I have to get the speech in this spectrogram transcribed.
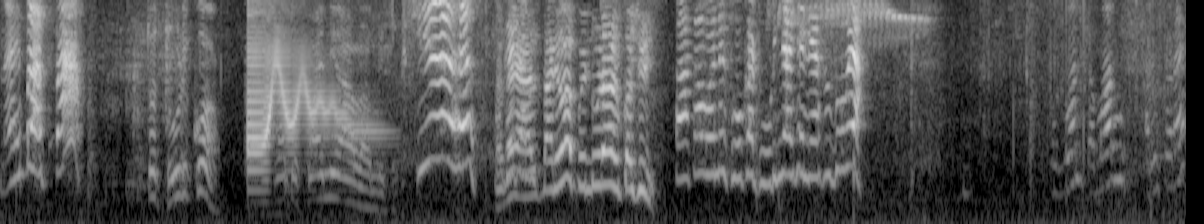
નહીં બાપતા તો કોઈ હાલતા નહીં હો કશું. કાકા ઢોળી નાખે ને શું જોવ્યા ભગવાન તમારું સારું કરાય.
